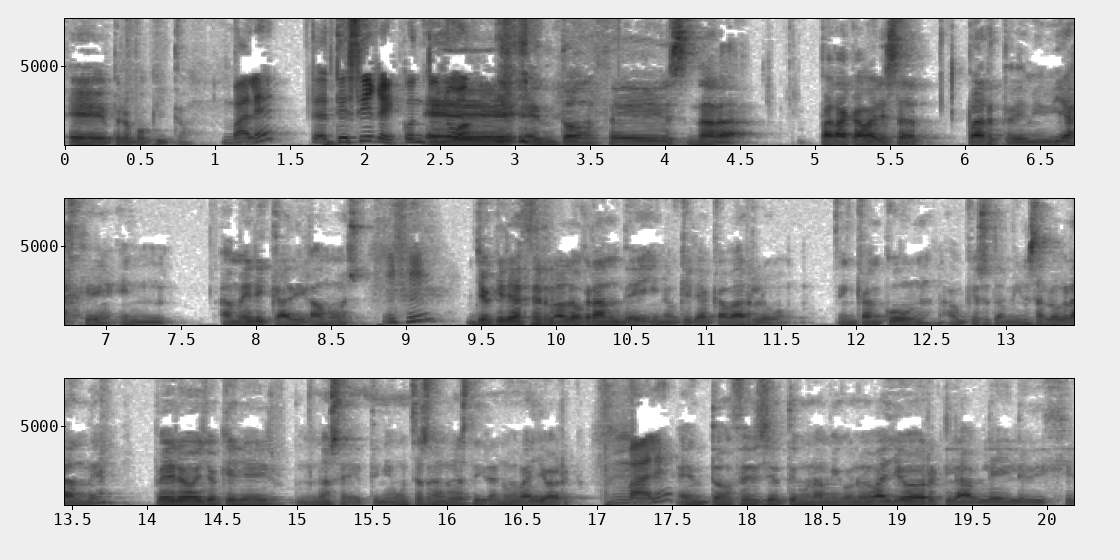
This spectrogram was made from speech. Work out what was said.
eh, pero poquito. vale. Te, te sigue, continúa. Eh, entonces, nada, para acabar esa parte de mi viaje en América, digamos, yo quería hacerlo a lo grande y no quería acabarlo en Cancún, aunque eso también es a lo grande, pero yo quería ir, no sé, tenía muchas ganas de ir a Nueva York. Vale. Entonces yo tengo un amigo en Nueva York, le hablé y le dije...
